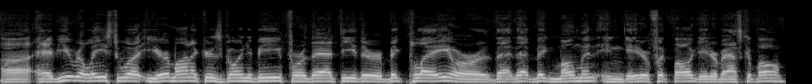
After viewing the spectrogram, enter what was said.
Uh, have you released what your moniker is going to be for that either big play or that, that big moment in Gator football, Gator basketball?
